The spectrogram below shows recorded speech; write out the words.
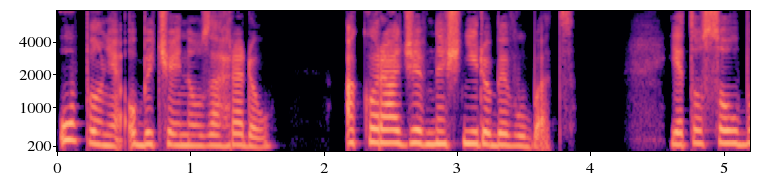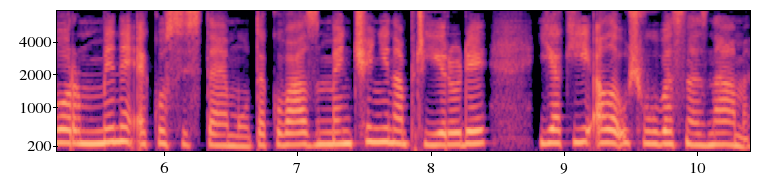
úplně obyčejnou zahradou. Akorát, že v dnešní době vůbec. Je to soubor mini ekosystémů, taková zmenšenina přírody, jaký ale už vůbec neznáme.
